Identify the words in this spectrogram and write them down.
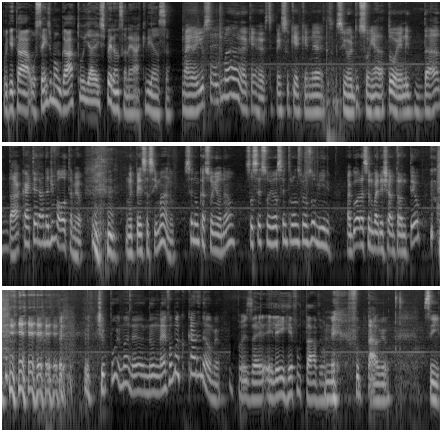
Porque tá o Sandman, o gato e a esperança, né, a criança. Mas aí o Sandman, que, é, você pensa o quê? Que ele é o senhor do sonhar à toa? Ele dá, dá a carteirada de volta, meu. ele pensa assim, mano, você nunca sonhou, não? Se você sonhou, você entrou nos meus domínios. Agora você não vai deixar entrar no teu? tipo, mano, não leva uma com o cara não, meu. Pois é, ele é irrefutável. Irrefutável. Sim.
